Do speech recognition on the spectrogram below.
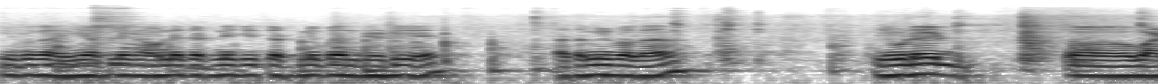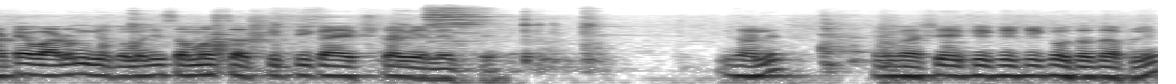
ही बघा ही आपल्या घावण्या चटणीची चटणी पण रेडी आहे. आता मी बघा एवढे वाट्या वाढून घेतो. म्हणजे समजतात किती काय एक्स्ट्रा गेलेत ते. झालेत? बघा असे एक एक एक एक होतात आपले.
